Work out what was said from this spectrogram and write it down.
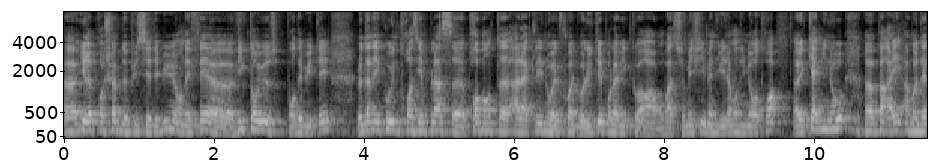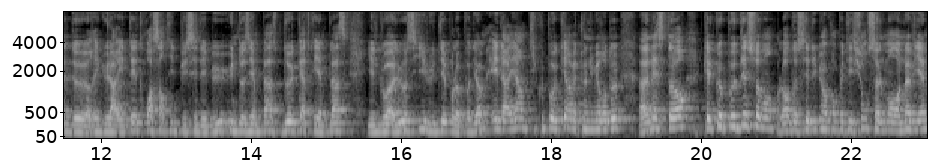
euh, irréprochable depuis ses débuts, en effet victorieuse pour débuter. Le dernier coup, une troisième place probante à la clé, nouvelle fois doit lutter pour la victoire. On va se méfier bien évidemment du numéro 3. Camino, pareil, un modèle de régularité, 3 sorties depuis ses débuts, une deuxième place, deux quatrième place. Il doit lui aussi lutter pour le podium. Et derrière, un petit coup de poker avec le numéro 2, Nestor, quelque peu décevant lors de ses débuts en compétition, seulement 9e.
